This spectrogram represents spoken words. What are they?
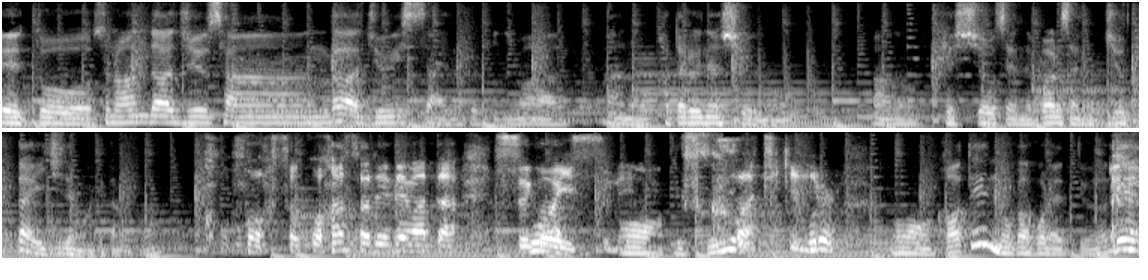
えーと、そのアンダー13が11歳の時にはあのカタルーニャ州のあの決勝戦でバルサに10対1で負けたのかな。もうそこはそれでまたすごいっすね。もうスコア的に。もう勝てんのかこれっていうので。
